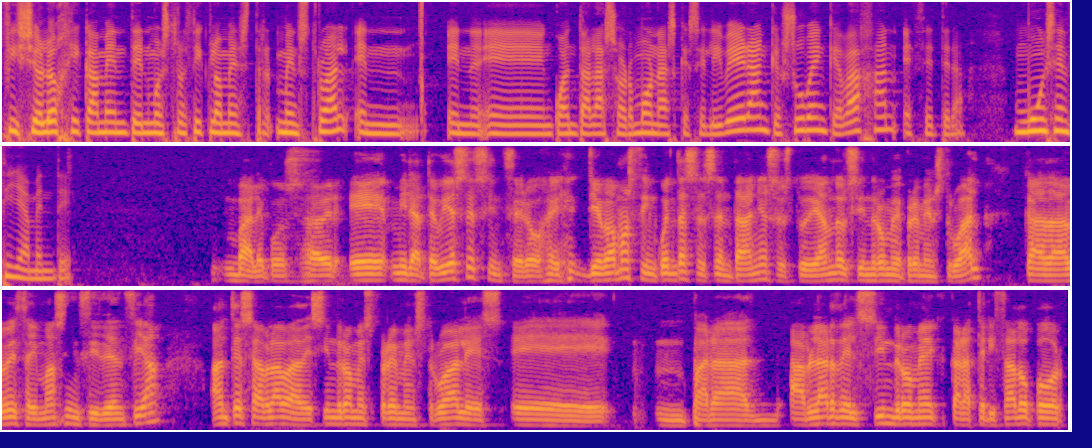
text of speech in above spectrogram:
fisiológicamente nuestro ciclo menstrual en, en cuanto a las hormonas que se liberan, que suben, que bajan, etcétera. Muy sencillamente. Vale, pues a ver, eh, mira, te voy a ser sincero. llevamos 50, 60 años estudiando el síndrome premenstrual. Cada vez hay más incidencia. Antes se hablaba de síndromes premenstruales eh, para hablar del síndrome caracterizado por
